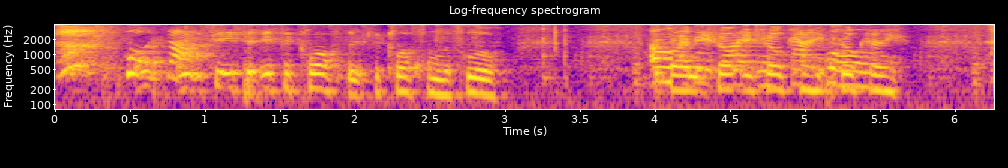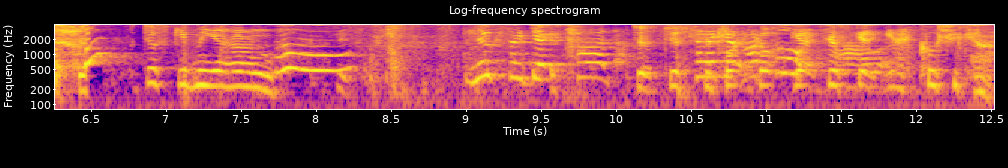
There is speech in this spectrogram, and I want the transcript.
what was that? It's, it's, a, it's a cloth. It's a cloth on the floor. Oh, I don't it's, like it's this okay. at It's all. okay. Just, just give me your hand. Oh. No, because I don't can't. Just, just, Can I just get let my go. Yeah, just get. Oh. Yeah, of course you can.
